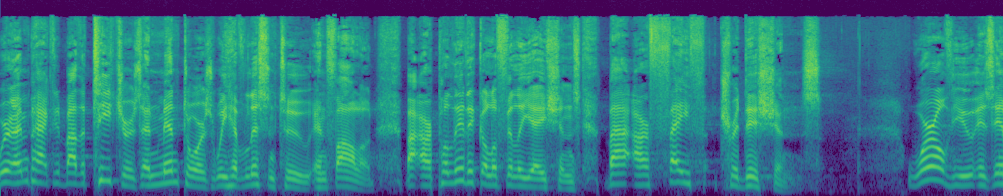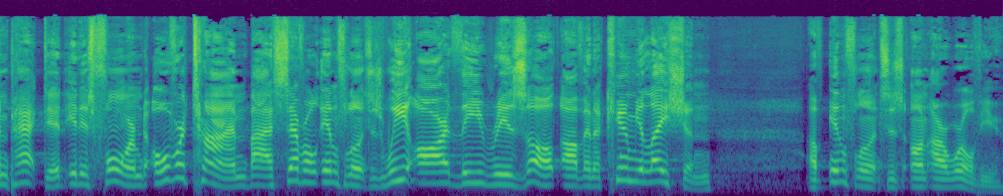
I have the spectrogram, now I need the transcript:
we're impacted by the teachers and mentors we have listened to and followed, by our political affiliations, by our faith traditions. Worldview is impacted, it is formed over time by several influences. We are the result of an accumulation of influences on our worldview.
